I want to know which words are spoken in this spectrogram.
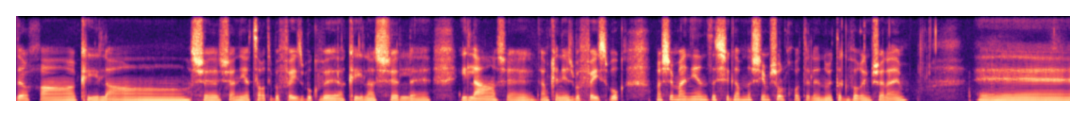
דרך הקהילה ש, שאני יצרתי בפייסבוק והקהילה של uh, הילה, שגם כן יש בפייסבוק. מה שמעניין זה שגם נשים שולחות אלינו את הגברים שלהם. אה,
